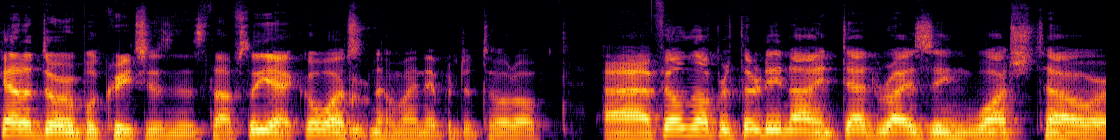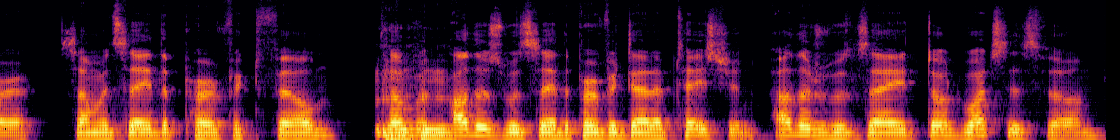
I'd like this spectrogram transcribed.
Got adorable creatures and stuff. So yeah, go watch My Neighbor Totoro. Uh, film number thirty-nine, Dead Rising Watchtower. Some would say the perfect film. Some Mm-hmm. others would say the perfect adaptation. Others would say don't watch this film.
